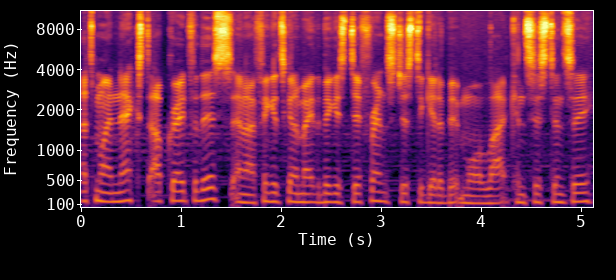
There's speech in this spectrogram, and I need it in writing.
that's my next upgrade for this. And I think it's going to make the biggest difference just to get a bit more light consistency.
